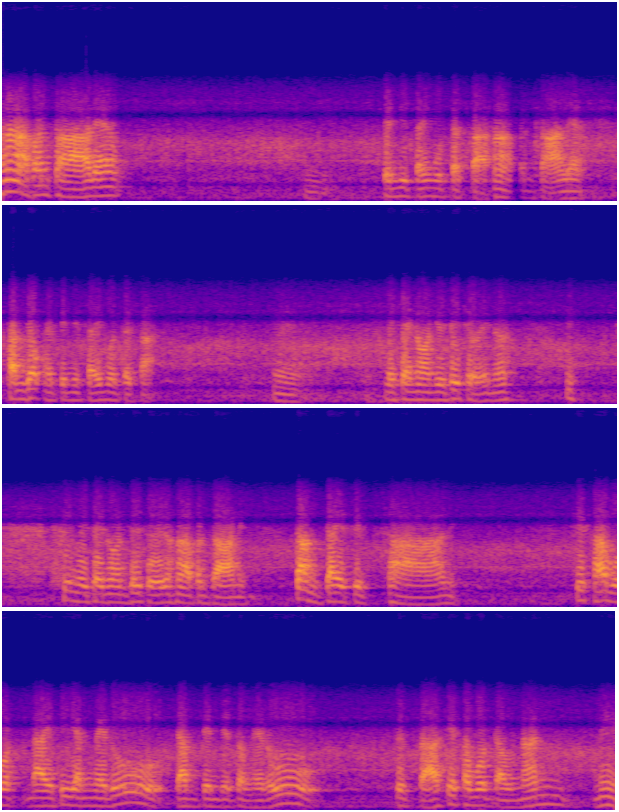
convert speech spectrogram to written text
ห้าพรรษาแล้ว เป็นนิสัยมุตตะห้าพรรษาแล้วท่านยกให้เป็นนิสัยมุตตะอืมไม่ใช่นอนอยู่เฉยๆนะไม่ใช่นอนเฉยๆนะห้าพรรษานี่ตั้งใจศึกษานี่สิกขาบทใดที่ยังไม่รู้จำเป็นจะต้องให้รู้ ศึกษาสิกขาบทเหล่านั้น นี่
